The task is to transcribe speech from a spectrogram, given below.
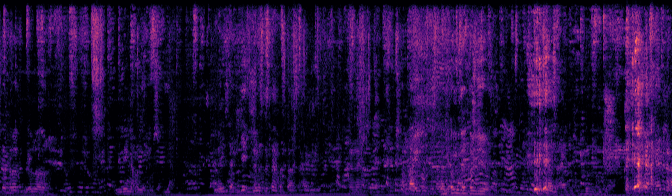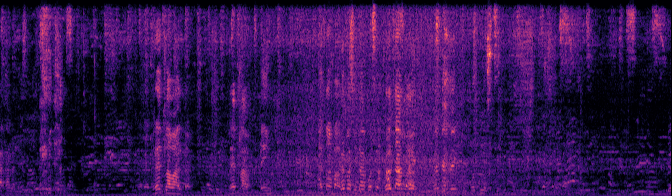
Terus dulu. Hindi na Red lawan to. Red law. Pink. Ito ba? Ito? Welcome back. Welcome back to Fort Mystic. The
